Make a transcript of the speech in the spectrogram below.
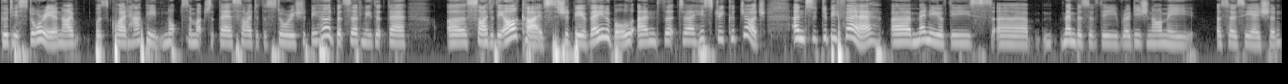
good historian, I was quite happy not so much that their side of the story should be heard, but certainly that their uh, side of the archives should be available and that uh, history could judge. And to, to be fair, uh, many of these uh, members of the Rhodesian Army Association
